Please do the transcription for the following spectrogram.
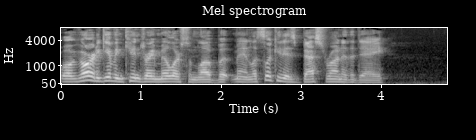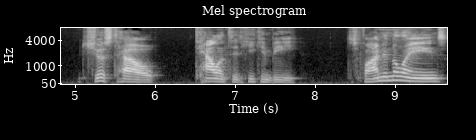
Well, we've already given Kendre Miller some love, but man, let's look at his best run of the day. Just how talented he can be. Just finding the lanes,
